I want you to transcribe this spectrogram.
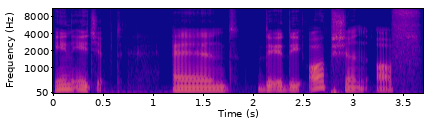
in Egypt. And the, the option of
